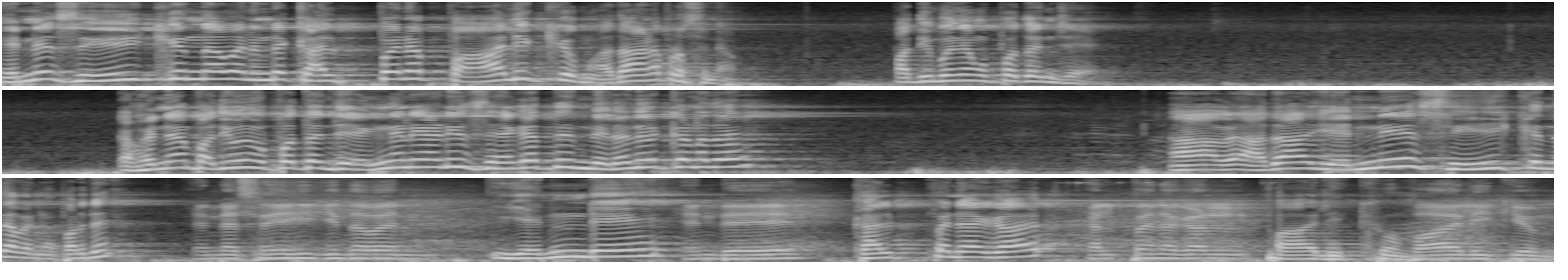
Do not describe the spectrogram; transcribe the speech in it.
എന്നെ സ്നേഹിക്കുന്നവൻ എന്റെ കൽപ്പന പാലിക്കും. അതാണ് പ്രശ്നം. പതിമൂന്ന് മുപ്പത്തഞ്ച്. യോഹന്നാൻ പതിമൂന്ന് മുപ്പത്തഞ്ച്. എങ്ങനെയാണ് ഈ സ്നേഹത്തിൽ നിലനിൽക്കണത്? ആ അതാ എന്നെ സ്നേഹിക്കുന്നവൻ. പറഞ്ഞേ. എന്നെ സ്നേഹിക്കുന്നവൻ എന്റെ എന്റെ കൽപ്പനകൾ കൽപ്പനകൾ പാലിക്കും. പാലിക്കും.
